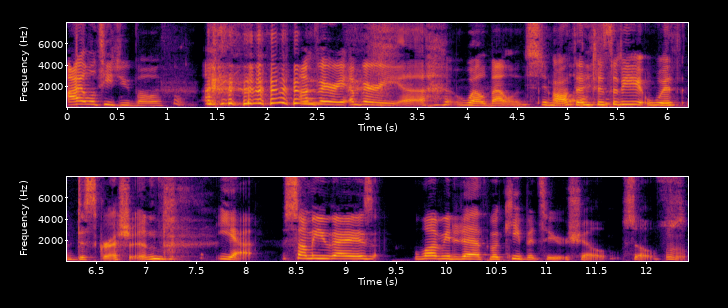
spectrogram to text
I will teach you both. I'm very, I'm very uh, well balanced. Authenticity with discretion. Yeah. Some of you guys love you to death, but keep it to yourselves. Mm,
